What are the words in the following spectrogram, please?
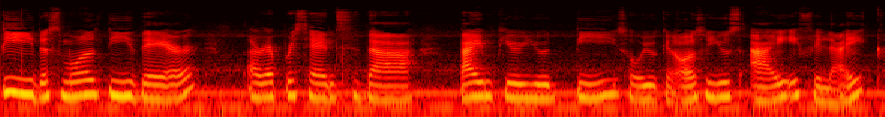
t the small t there uh, represents the time period t. So you can also use i if you like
